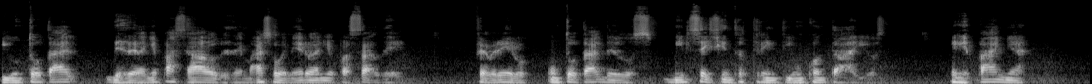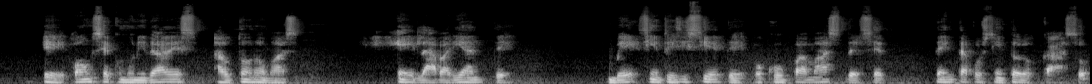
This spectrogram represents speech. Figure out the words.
y un total desde el año pasado, desde marzo o enero del año pasado, de febrero, un total de 2.631 contagios en España, 11 eh, comunidades autónomas, eh, la variante B117 ocupa más del 70% de los casos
